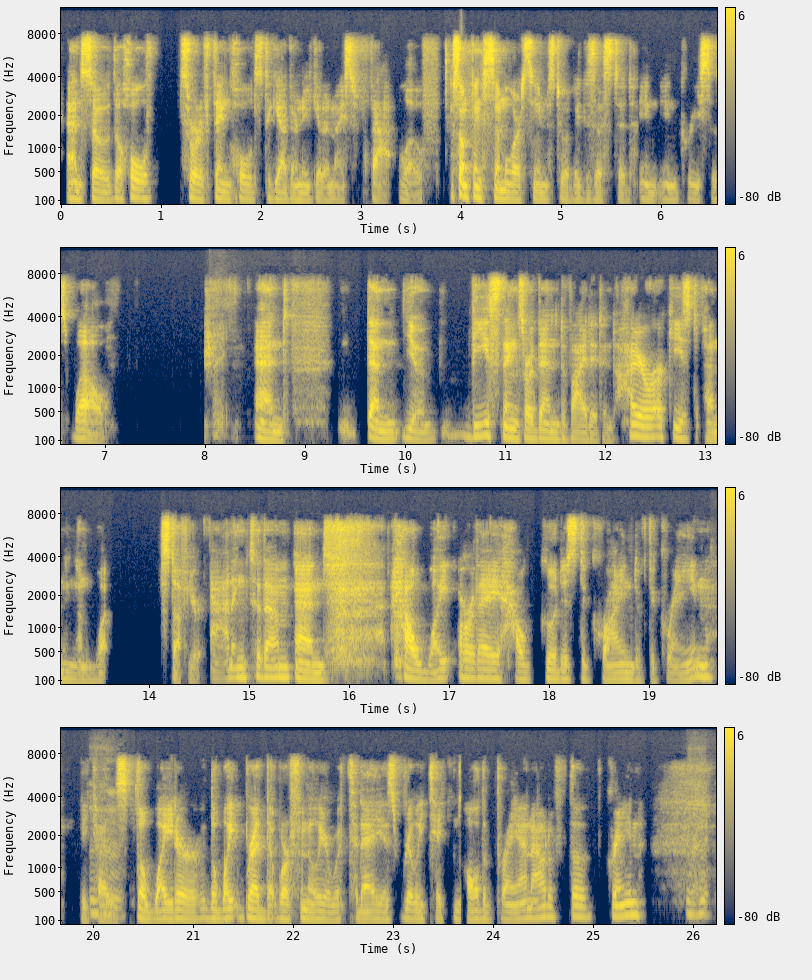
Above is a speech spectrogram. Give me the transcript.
And so the whole sort of thing holds together and you get a nice fat loaf. Something similar seems to have existed in, in Greece as well. Right. And then you know these things are then divided into hierarchies depending on what stuff you're adding to them and how white are they how good is the grind of the grain because the whiter the white bread that we're familiar with today is really taking all the bran out of the grain Mhm.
